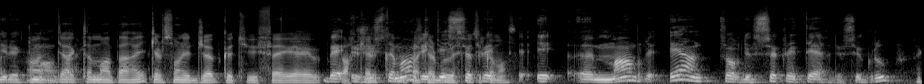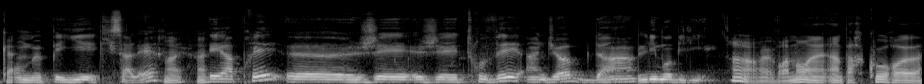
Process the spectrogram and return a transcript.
directement à directement à Paris. Quels sont les jobs que tu fais Ben, par justement, j'étais bout est-ce que tu secré- commences? Et euh, membre et un sorte de secrétaire de ce groupe. On me payait qui salaire. Ouais, ouais. Et après, euh, j'ai trouvé un job dans l'immobilier. Ah, vraiment un, un parcours. euh,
